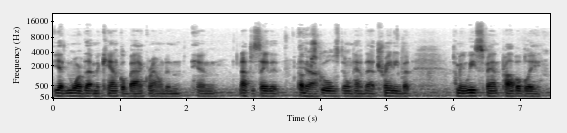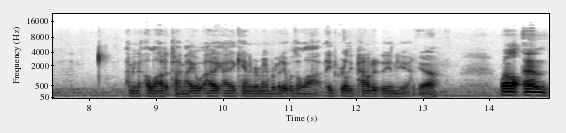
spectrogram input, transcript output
you had more of that mechanical background and and not to say that other yeah. schools don't have that training, but I mean, we spent probably, I mean, a lot of time. I, I, I can't even remember, but it was a lot. They really pounded it into you. Yeah. Well, and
